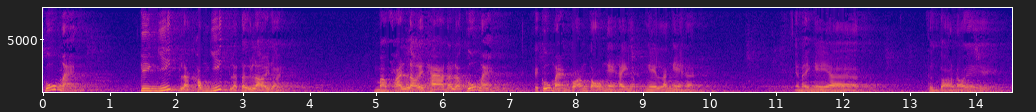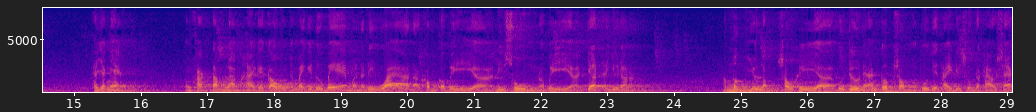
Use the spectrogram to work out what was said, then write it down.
cứu mạng, kiên giết là không giết là tự lợi rồi. Mà phải lợi tha đó là cứu mạng. Cái cứu mạng của ấn tổ nghe hay lắm, nghe lắng nghe ha. Ngày nãy nghe thường thượng tọa nói thầy giác nhàn ông phát tâm làm hai cái cầu cho mấy cái đứa bé mà nó đi qua, nó không có bị à, đi xuồng, nó bị à, chết ở dưới đó đó. Nó mừng dữ lắm. Sau khi à, bữa trưa này ăn cơm xong rồi tôi với thầy đi xuống đó khảo sát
